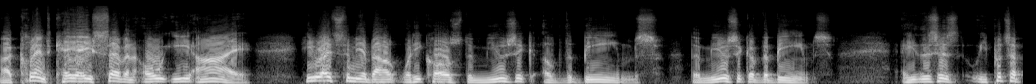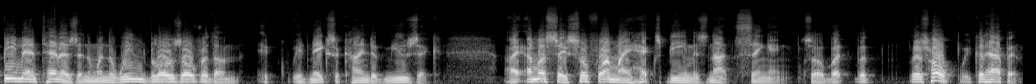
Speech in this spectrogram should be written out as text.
Uh, Clint, KA7OEI. He writes to me about what he calls the music of the beams. The music of the beams. He, this is he puts up beam antennas, and when the wind blows over them, it, it makes a kind of music. I, I must say, so far my hex beam is not singing. So, but but there's hope. It could happen.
